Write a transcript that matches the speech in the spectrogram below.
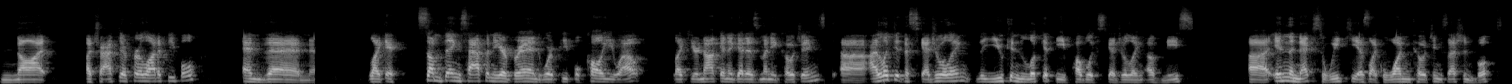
not attractive for a lot of people. And then like if some things happen to your brand where people call you out like you're not going to get as many coachings uh, i looked at the scheduling that you can look at the public scheduling of nice. Uh, in the next week he has like one coaching session booked.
